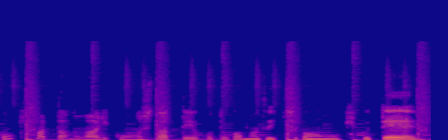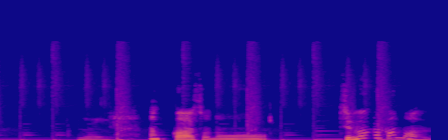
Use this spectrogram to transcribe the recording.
大きかったのは離婚したっていうことがまず一番大きくて、うん、なんかその自分が我慢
